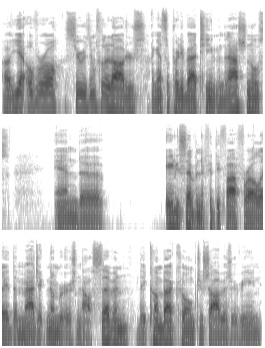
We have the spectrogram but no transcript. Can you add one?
uh, yeah, overall, series in for the Dodgers against a pretty bad team in the Nationals. And uh, 87 to 55 for LA. The magic number is now seven. They come back home to Chavez Ravine,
